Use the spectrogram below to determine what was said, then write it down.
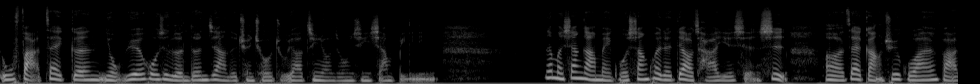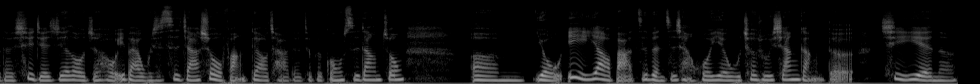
无法再跟纽约或是伦敦这样的全球主要金融中心相比拟。那么，香港美国商会的调查也显示，呃，在港区国安法的细节揭露之后，一百五十四家受访调查的这个公司当中，嗯，有意要把资本资产或业务撤出香港的企业呢。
